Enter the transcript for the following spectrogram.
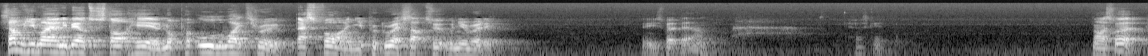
some of you may only be able to start here and not put all the weight through. That's fine, you progress up to it when you're ready. Ease back down. Feels good. Nice work.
